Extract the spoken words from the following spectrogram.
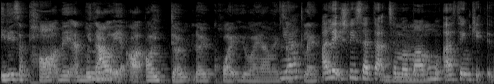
it is a part of me. And without it, I, I don't know quite who I am exactly. I literally said that to my Mm. mum. I think it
